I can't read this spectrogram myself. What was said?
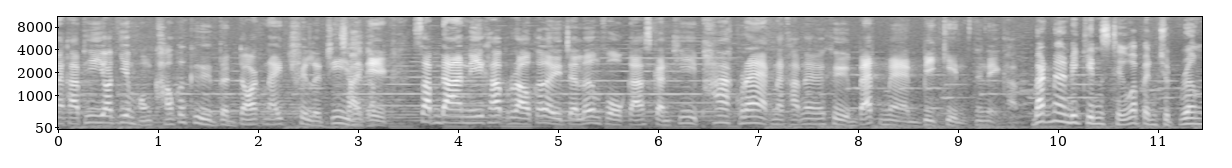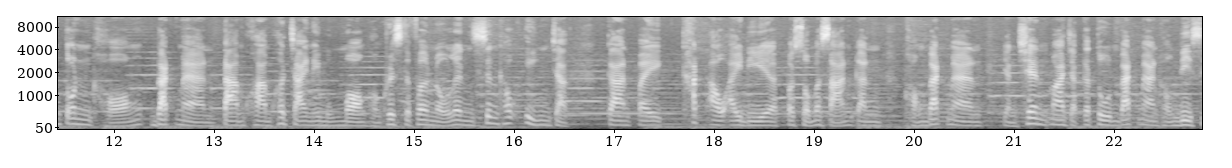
นะครับที่ยอดเยี่ยมของเขาก็คือ The Dark Knight Trilogy ใช่ครับ นั่นเอง สัปดาห์นี้ครับ เราก็เลยจะเริ่มโฟกัสกันที่ภาคแรกนะครับ นั่นก็คือ Batman Begins นั่นเองครับ Batman Begins ถือว่าเป็นจุดเริ่มต้นของ Batman ตามความเข้าใจในมุมมองของคริสโตเฟอร์โนแลนซึ่งเขาอิงจาก การไปคัดเอาไอเดียผสมผสานกันของ Batman อย่างเช่นมาจากการ์ตูน Batman ของ DC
